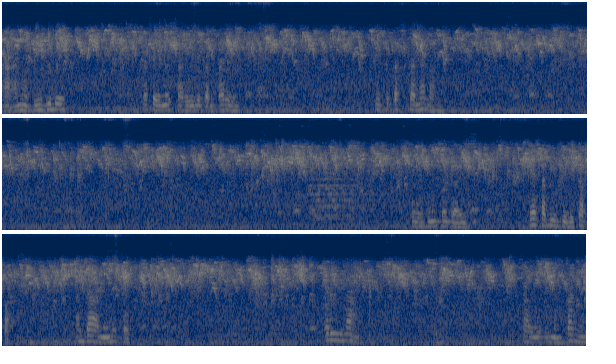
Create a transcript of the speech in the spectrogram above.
ah, ano, bibili kasi may sarili kang tarim pipitas ka na lang. O di ba guys. Kaya sa bibili ka pa. Ang dami nito. Free lang. Sarili ng tanim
